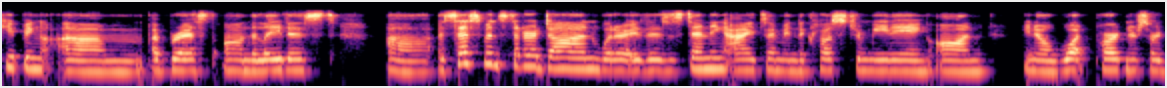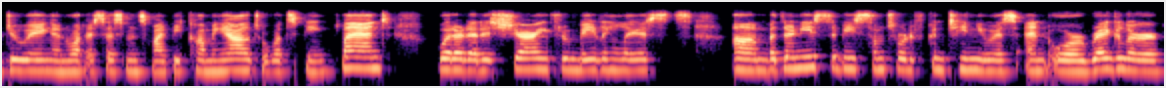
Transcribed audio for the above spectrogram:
keeping um, abreast on the latest uh, assessments that are done, whether it is a standing item in the cluster meeting on you know what partners are doing and what assessments might be coming out or what's being planned, whether that is sharing through mailing lists. Um, but there needs to be some sort of continuous and or regular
